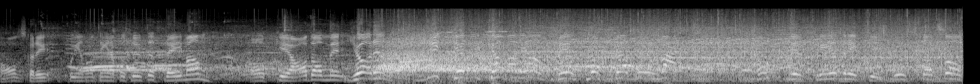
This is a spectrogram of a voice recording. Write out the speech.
Ja, ska det ske någonting här på slutet? Freiman. Och ja, de gör en mycket lyckad variant med plockad målvakt. Och eh, Fredrik Gustafsson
